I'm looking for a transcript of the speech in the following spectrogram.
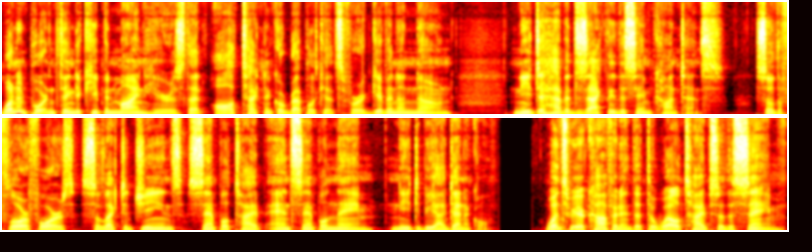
One important thing to keep in mind here is that all technical replicates for a given unknown need to have exactly the same contents. So the fluorophores, selected genes, sample type, and sample name need to be identical. Once we are confident that the well types are the same,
